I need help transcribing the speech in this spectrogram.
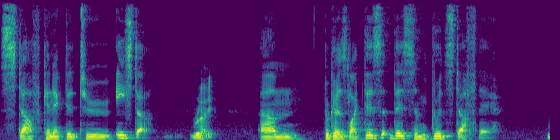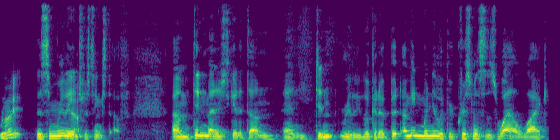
stuff connected to Easter, right, um, because like there's there's some good stuff there. right. There's some really Yeah. interesting stuff. Um, didn't manage to get it done and didn't really look at it. But I mean, when you look at Christmas as well, like,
